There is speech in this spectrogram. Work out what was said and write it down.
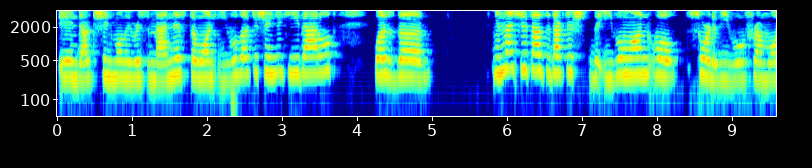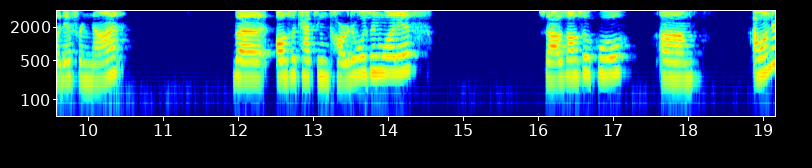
in Doctor Strange Multiverse of Madness, the one evil Doctor Strange that he battled was the. Not sure if that was the Doctor, the evil one. Well, sort of evil from What If or not but also Captain Carter was in What If. So that was also cool. Um I wonder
